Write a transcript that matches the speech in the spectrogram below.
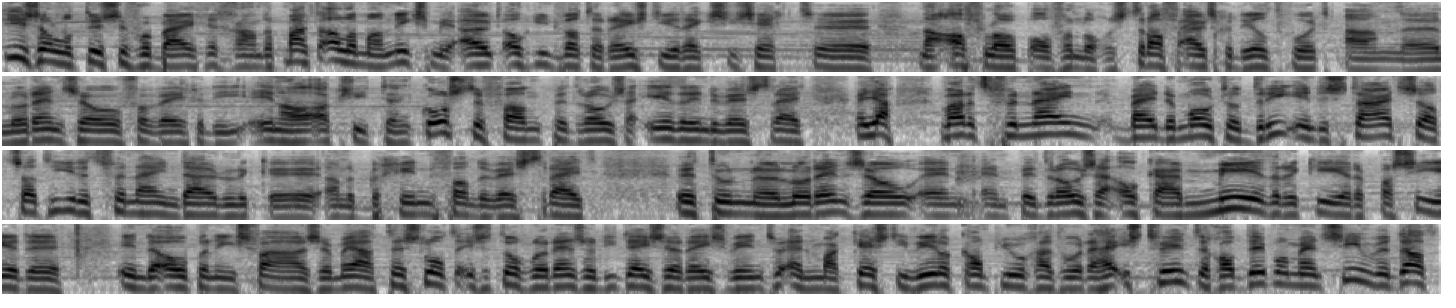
die is ondertussen voorbij gegaan. Dat maakt allemaal niks meer uit. Ook niet wat de race-directie zegt uh, na afloop of er nog een straf uitgedeeld wordt aan uh, Lorenzo. Vanwege die inhaalactie ten koste van Pedrosa eerder in de wedstrijd. En ja, waar het venijn bij de Moto3 in de staart zat, zat hier het venijn duidelijk uh, aan het begin van de wedstrijd. toen Lorenzo en, en Pedrosa elkaar meerdere keren passeerden in de openingsfase. Maar ja, tenslotte is het toch Lorenzo die deze race wint. En Marquez die wereldkampioen gaat worden. Hij is 20. Op dit moment zien we dat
